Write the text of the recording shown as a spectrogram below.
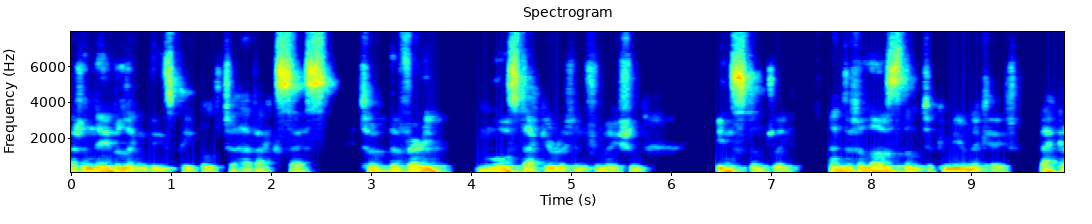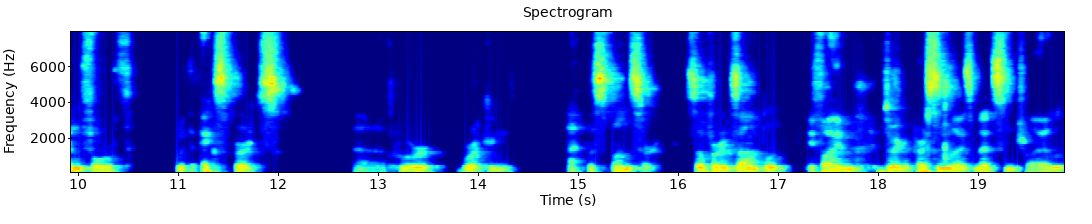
at enabling these people to have access to the very most accurate information instantly, and it allows them to communicate back and forth with experts uh, who are working at the sponsor. So, for example, if I'm doing a personalized medicine trial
